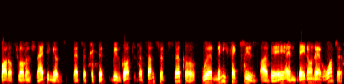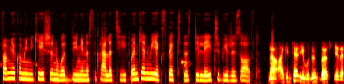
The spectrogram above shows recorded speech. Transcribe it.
part of Florence Nightingale that's affected. We've got the Sunset Circle where many factories are there and they don't have water. From your communication with the municipality, when can we expect this delay to be resolved? Now, I can tell you with this burst here that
